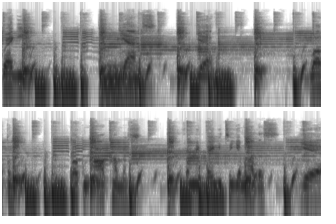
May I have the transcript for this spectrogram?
Greggy reacts. Yeah. Welcome. Welcome all comers. From your baby to your mothers. Yeah.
